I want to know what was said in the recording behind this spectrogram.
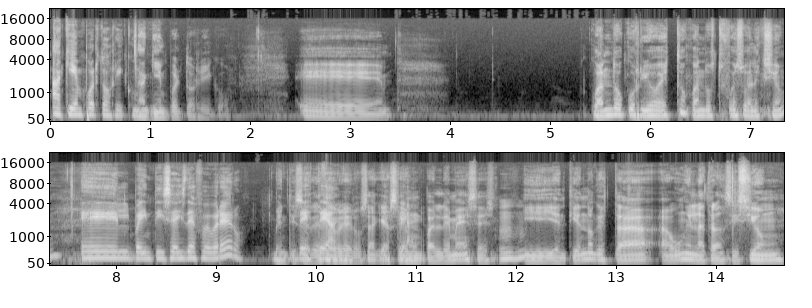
Aquí en Puerto Rico. Aquí en Puerto Rico. Eh, ¿Cuándo ocurrió esto? ¿Cuándo fue su elección? El 26 de febrero. 26 de, este febrero, o sea que hace este un par de meses. Y entiendo que está aún en la transición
